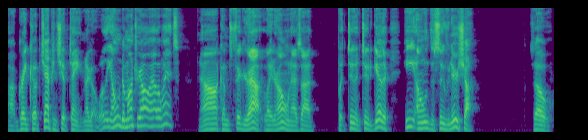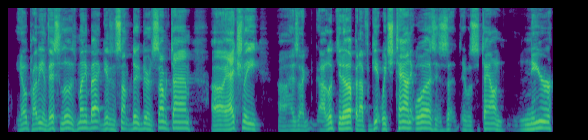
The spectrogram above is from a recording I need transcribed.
uh, Grey Cup championship team. And I go, well, he owned the Montreal Alouettes. Now I come figure out later on as I put two and two together, he owned the souvenir shop. So, you know, probably invested a little of his money back, gives him something to do during summertime. Uh, actually uh, as I, I looked it up, and I forget which town it was. It's, uh, it was a town near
